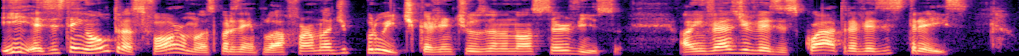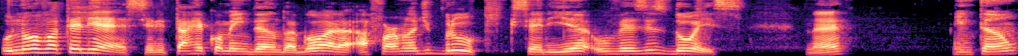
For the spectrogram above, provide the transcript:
E existem outras fórmulas, por exemplo, a fórmula de Pruitt, que a gente usa no nosso serviço. Ao invés de vezes 4, é vezes 3. O novo ATLS, ele está recomendando agora a fórmula de Brook, que seria o vezes 2, né? Então,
